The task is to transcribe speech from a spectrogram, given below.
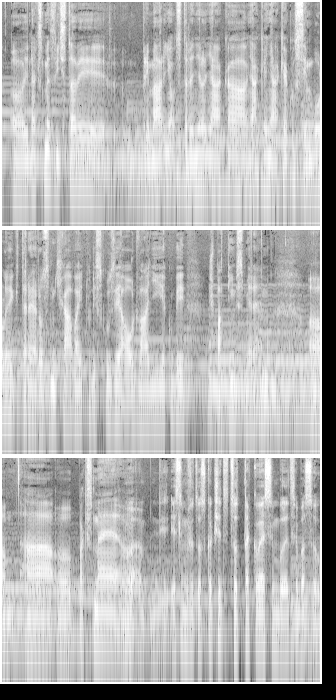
Eh, Jednak jsme z výstavy primárně odstranili nějaká, nějaké, nějaké jako symboly, které rozmíchávají tu diskuzi a odvádí jakoby špatným směrem. Eh, a pak jsme... Jestli můžu to skočit, co takové symboly třeba jsou?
